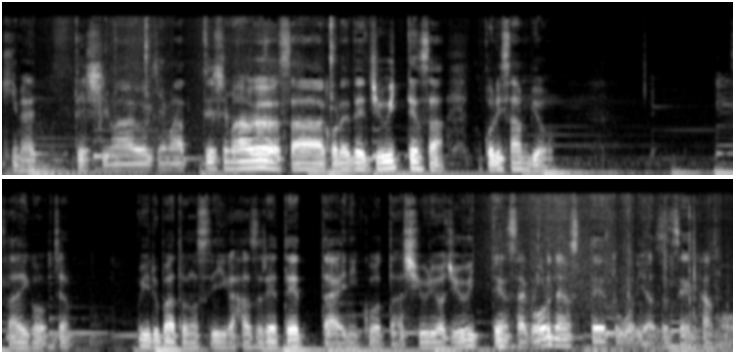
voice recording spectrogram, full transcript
決めてしまう決まってしまう。さあこれで11点差。残り3秒。最後じゃウィルバートの3が外れて第2クォーター終了。11点差。ゴールデンステートウォリアーズ前半を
